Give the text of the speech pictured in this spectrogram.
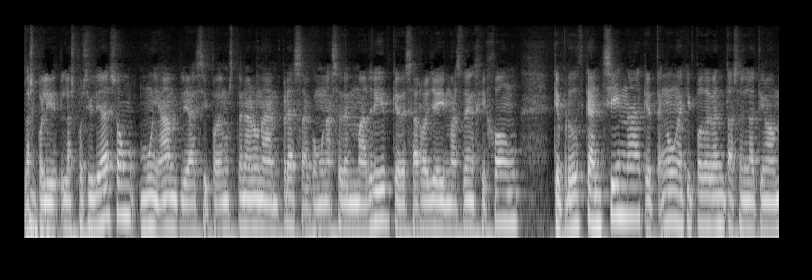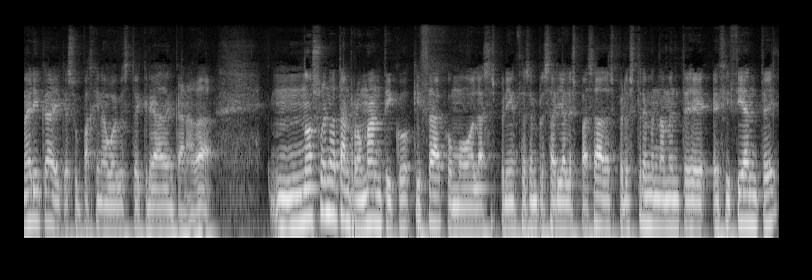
Las, posibilidades son muy amplias y podemos tener una empresa con una sede en Madrid que desarrolle I+D en Gijón, que produzca en China, que tenga un equipo de ventas en Latinoamérica y que su página web esté creada en Canadá. No suena tan romántico, quizá, como las experiencias empresariales pasadas, pero es tremendamente eficiente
